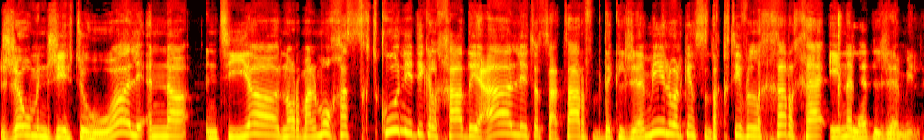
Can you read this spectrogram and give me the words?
جاو من جهته هو لأن أنت نورمالمون خاصك تكوني ديك الخاضعة اللي تعترف بداك الجميل ولكن صدقتي في الأخر خائنة لهذا الجميل.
